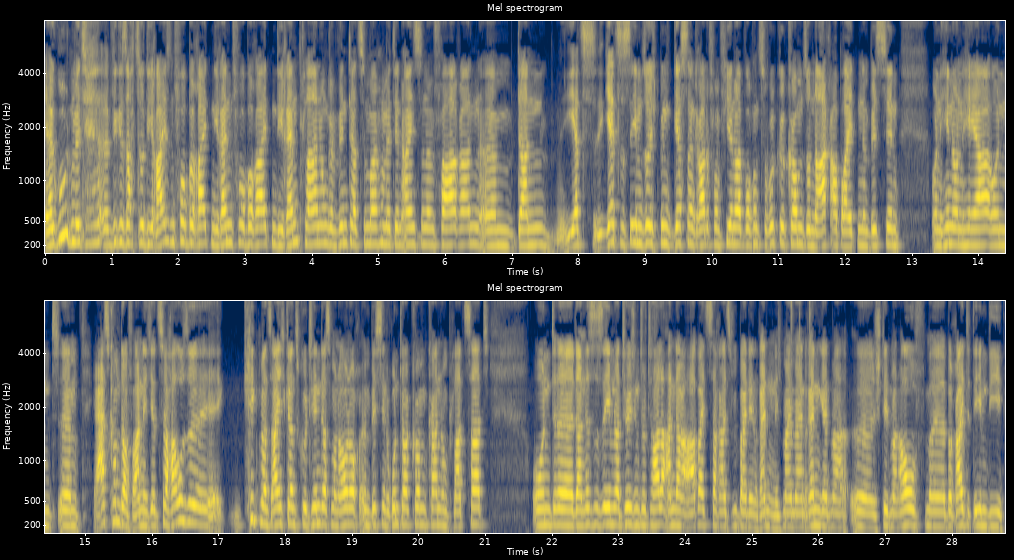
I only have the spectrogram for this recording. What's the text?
Ja gut, mit, äh, wie gesagt, so die Reisen vorbereiten, die Rennen vorbereiten, die Rennplanung im Winter zu machen mit den einzelnen Fahrern. Ähm, dann jetzt, jetzt ist eben so, ich bin gestern gerade von viereinhalb Wochen zurückgekommen, so nacharbeiten ein bisschen und hin und her. Und ähm, ja, es kommt drauf an. Ich, zu Hause äh, kriegt man es eigentlich ganz gut hin, dass man auch noch ein bisschen runterkommen kann und Platz hat. Und äh, dann ist es eben natürlich ein totaler anderer Arbeitstag als wie bei den Rennen. Ich meine, bei den Rennen geht man, äh, steht man auf, äh, bereitet eben die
